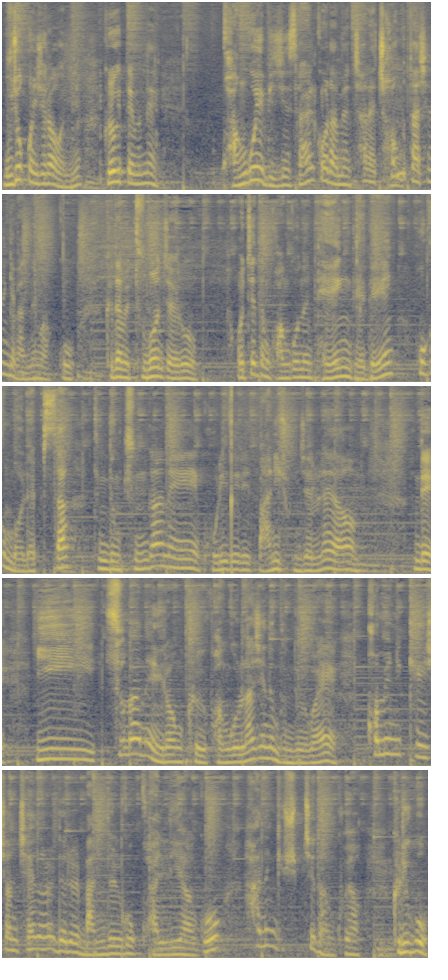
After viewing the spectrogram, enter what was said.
무조건 싫어하거든요. 그렇기 때문에 광고의 비즈니스 할 거라면 차라리 처음부터 하시는 게 맞는 것 같고 그 다음에 두 번째로 어쨌든 광고는 대행, 대대행 혹은 뭐 랩사 등등 중간에 고리들이 많이 존재를 해요. 근데 이 수많은 이런 그 광고를 하시는 분들과의 커뮤니케이션 채널들을 만들고 관리하고 하는 게 쉽지도 않고요. 그리고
